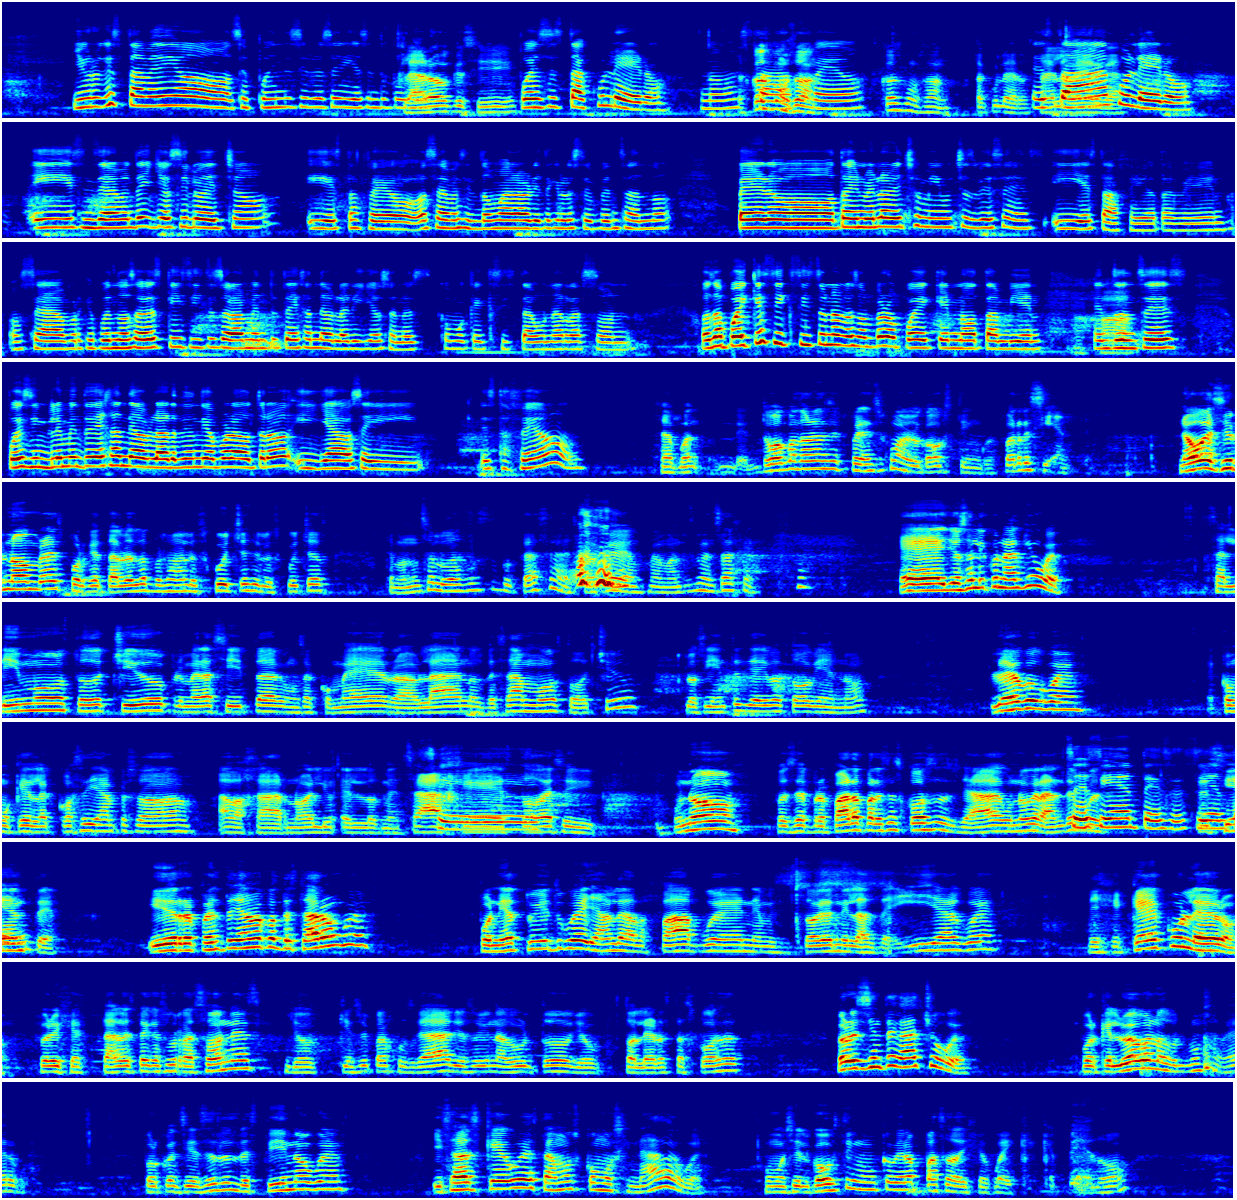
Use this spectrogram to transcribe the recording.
Yo creo que está medio, ¿se pueden decir groserías en tu podcast? Claro que sí. Pues está culero, ¿no? Las cosas como Está son. feo. Las cosas como son. Está culero. Está, Está culero. Y sinceramente yo sí lo he hecho y está feo. O sea, me siento mal ahorita que lo estoy pensando. Pero también me lo han hecho a mí muchas veces y está feo también. O sea, porque pues no sabes qué hiciste, solamente te dejan de hablar y ya. O sea, no es como que exista una razón. O sea, puede que sí exista una razón, pero puede que no también. Ajá. Entonces, pues simplemente dejan de hablar de un día para otro y ya, o sea, y está feo. O sea, bueno, te voy a contar unas experiencias con el ghosting, güey. Fue reciente. No voy a decir nombres porque tal vez la persona lo escuche. Si lo escuchas, te mando un saludazo hasta tu casa. Espero que me mandes mensaje. Eh, yo salí con alguien, güey. Salimos, todo chido. Primera cita, fuimos a comer, bla, bla, nos besamos, todo chido. Los siguientes días iba todo bien, ¿no? Luego, güey, como que la cosa ya empezó a, a bajar, ¿no? El- el- los mensajes, Sí. todo eso. Y uno, pues se prepara para esas cosas. Ya uno grande, Se pues siente, se se siente. siente. Y de repente ya no me contestaron, güey. Ponía tweets, güey, ya no le daba fab, güey, ni a mis historias ni las veía, güey. Dije, qué culero. Pero dije, tal vez tenga sus razones. Yo, ¿quién soy para juzgar? Yo soy un adulto, yo tolero estas cosas. Pero se siente gacho, güey. Porque luego nos volvimos a ver, güey. Por coincidencias del destino, güey. Y ¿sabes qué, güey? Estamos como si nada, güey. Como si el ghosting nunca hubiera pasado. Dije, güey, ¿qué, qué pedo?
